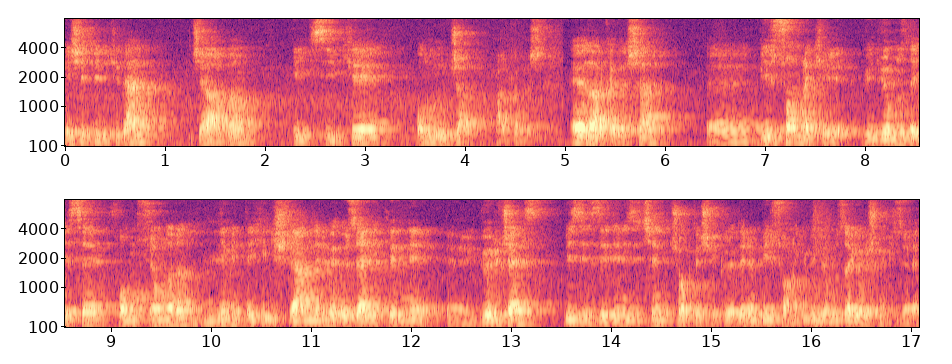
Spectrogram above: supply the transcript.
Eşittir 2'den cevabım eksi 2 olacak arkadaşlar. Evet arkadaşlar ee, bir sonraki videomuzda ise fonksiyonların limitteki işlemleri ve özelliklerini e, göreceğiz. Bizi izlediğiniz için çok teşekkür ederim. Bir sonraki videomuzda görüşmek üzere.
